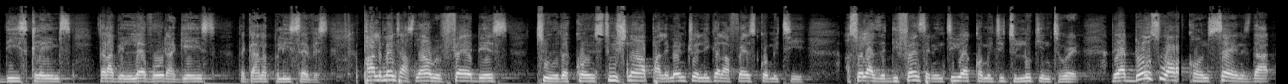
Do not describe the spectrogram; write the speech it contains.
these claims that have been leveled against the Ghana Police Service. Parliament has now referred this to the Constitutional Parliamentary and Legal Affairs Committee, as well as the Defense and Interior Committee to look into it. There are those who have concerns that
